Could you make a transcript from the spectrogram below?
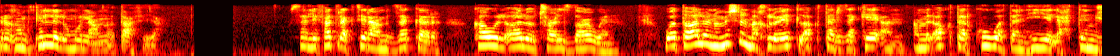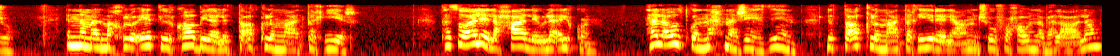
رغم كل الأمور اللي عم نقطع فيها. صار لي فترة كتير عم بتذكر قول قاله تشارلز داروين. وقت قال إنه مش المخلوقات الأكثر ذكاء أم الأكثر قوة هي اللي حتنجو إنما المخلوقات القابلة للتأقلم مع التغيير فسؤالي لحالي ولإلكن هل قولتكن نحن جاهزين للتأقلم مع التغيير اللي عم نشوفه حولنا بهالعالم؟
